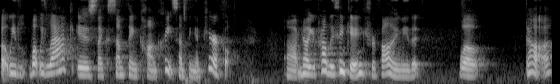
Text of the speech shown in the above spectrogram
But we, what we lack is like something concrete, something empirical. Um, now, you're probably thinking, if you're following me, that, well, duh,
